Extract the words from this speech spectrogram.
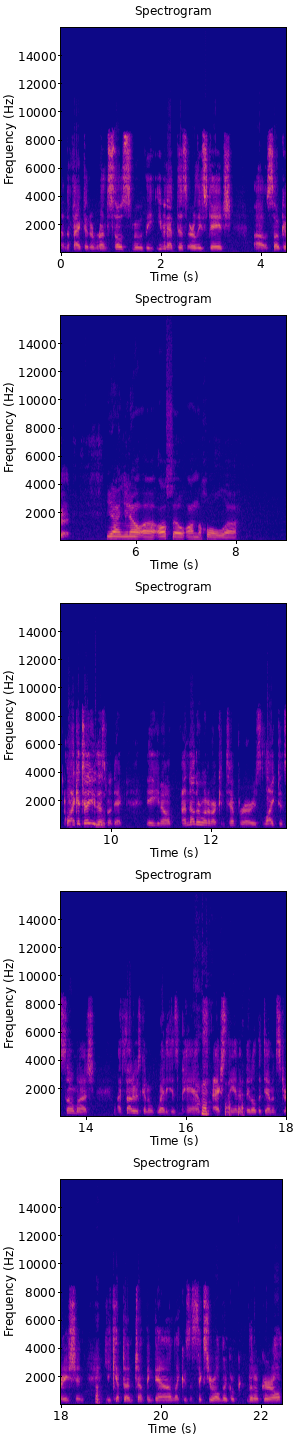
and the fact that it runs so smoothly, even at this early stage, uh, was so good. Yeah, and you know, uh, also on the whole. Uh, well, I can tell you this, one Nick you know, another one of our contemporaries liked it so much. I thought he was going to wet his pants actually in the middle of the demonstration. He kept on jumping down like he was a six year old little, little girl.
